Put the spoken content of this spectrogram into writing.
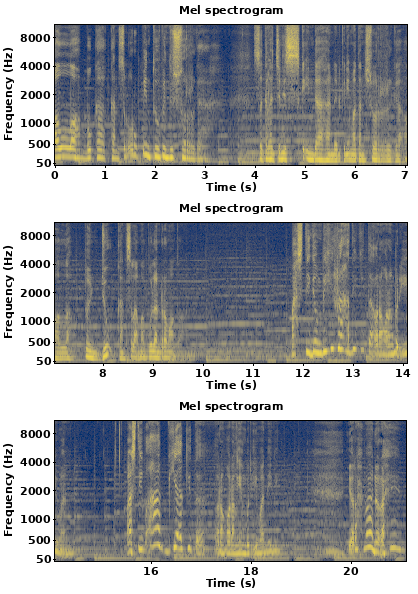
Allah bukakan seluruh pintu-pintu surga segala jenis keindahan dan kenikmatan surga Allah tunjukkan selama bulan Ramadan. Pasti gembira hati kita orang-orang beriman. Pasti bahagia kita orang-orang yang beriman ini. Ya Rahman Rahim.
